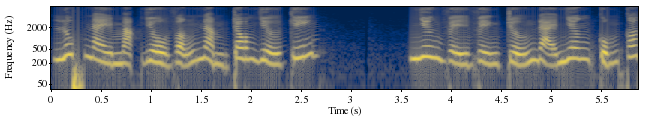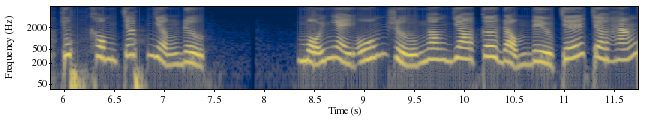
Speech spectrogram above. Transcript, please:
Lúc này mặc dù vẫn nằm trong dự kiến. Nhưng vị viện trưởng đại nhân cũng có chút không chấp nhận được. Mỗi ngày uống rượu ngon do cơ động điều chế cho hắn.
